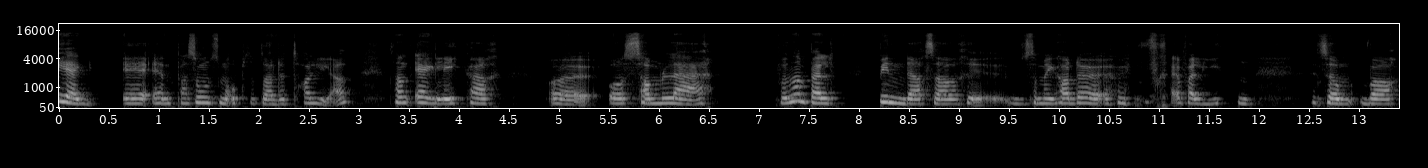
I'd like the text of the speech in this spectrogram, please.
jeg er en person som er opptatt av detaljer. Sant? Jeg liker å, å samle eksempel binderser eh, som jeg hadde fra jeg var liten, som var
